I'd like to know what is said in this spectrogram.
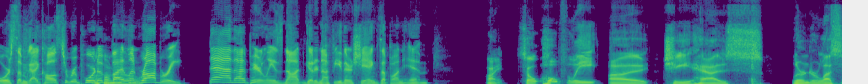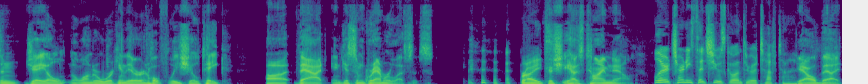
Or some guy calls to report a Oh, violent no. robbery. Nah, that apparently is not good enough either. She hangs up on him. All right. So hopefully uh, she has learned her lesson. Jail, no longer working there, and hopefully she'll take uh, that and get some grammar lessons Right. because she has time now. Well, her attorney said she was going through a tough time. Yeah, I'll bet.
